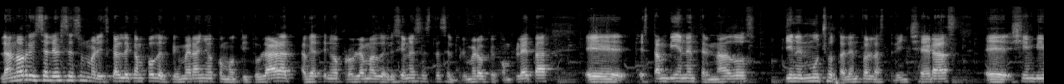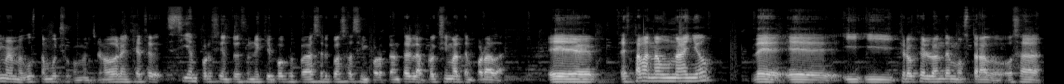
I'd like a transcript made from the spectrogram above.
La Norris Sellers es un mariscal de campo del primer año como titular, había tenido problemas de lesiones, este es el primero que completa. Eh, están bien entrenados, tienen mucho talento en las trincheras. Eh, Shane Beamer me gusta mucho como entrenador en jefe, 100% es un equipo que puede hacer cosas importantes la próxima temporada. estaban a un año de, y, y creo que lo han demostrado. O sea,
